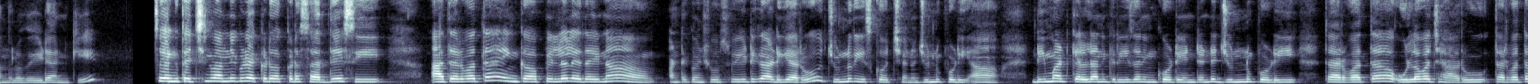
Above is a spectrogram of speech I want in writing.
అందులో వేయడానికి. సో ఇంక తెచ్చినవన్నీ కూడా ఎక్కడో అక్కడ సర్దేసి ఆ తర్వాత ఇంకా పిల్లలు ఏదైనా అంటే కొంచెం స్వీట్గా అడిగారు జున్ను తీసుకొచ్చాను జున్ను పొడి. డిమార్ట్కి వెళ్ళడానికి రీజన్ ఇంకోటి ఏంటంటే జున్ను పొడి తర్వాత ఉలవజారు తర్వాత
